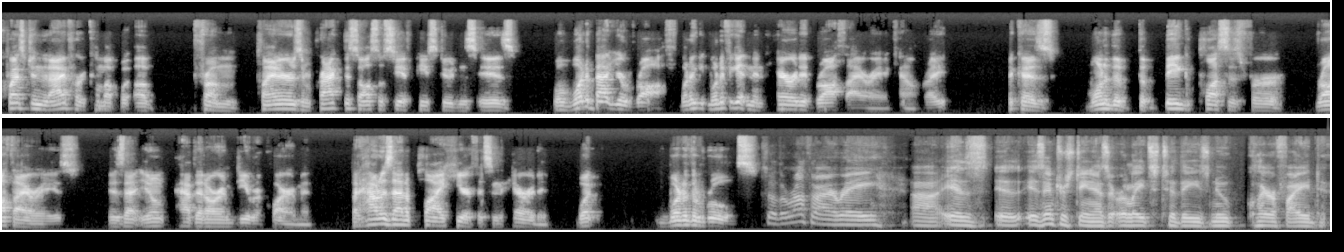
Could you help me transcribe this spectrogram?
question that I've heard come up with, uh, from planners and practice, also CFP students, is well, what about your Roth? What if, what if you get an inherited Roth IRA account, right? Because one of the, the big pluses for Roth IRAs is that you don't have that RMD requirement. But how does that apply here if it's inherited? What what are the rules? So the Roth IRA uh, is, is, is interesting as it relates to these new clarified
